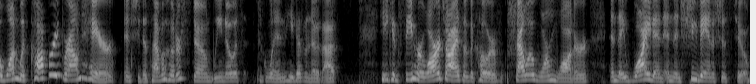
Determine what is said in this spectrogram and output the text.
a one with coppery brown hair, and she doesn't have a hood or stone. We know it's Gwyn. He doesn't know that. He can see her large eyes are the color of shallow, warm water, and they widen, and then she vanishes too.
